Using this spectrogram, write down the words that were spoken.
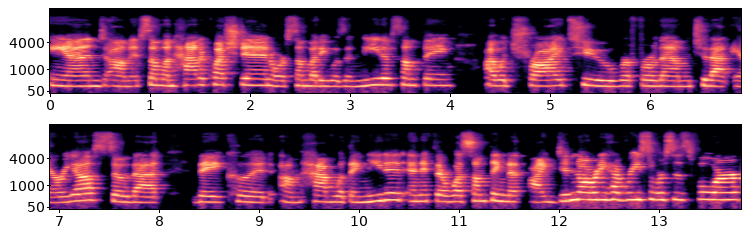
And um, if someone had a question or somebody was in need of something, I would try to refer them to that area so that they could um, have what they needed. And if there was something that I didn't already have resources for,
